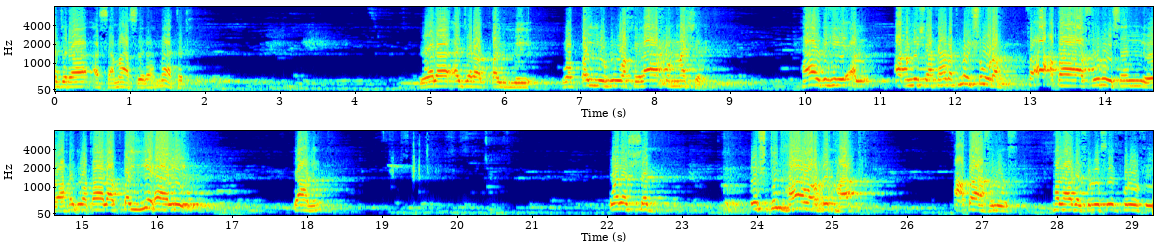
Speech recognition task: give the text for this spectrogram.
ajra asamaasira ma tadkul walaa ajra aطayi wاطayi huwa khilaafu الnashri hadihi aqmisha kaanat manshuura faacطaa fuluusan liwaaxid wa qaala ayihaa lii yani wala shab ushdudhaa warbithaa acطaha fuluus hal hada alfuluus yadkulu fi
